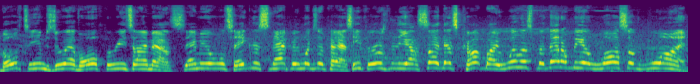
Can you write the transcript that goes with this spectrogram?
Both teams do have all three timeouts. Samuel will take the snap and looks at pass. He throws to the outside. That's caught by Willis, but that'll be a loss of one.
